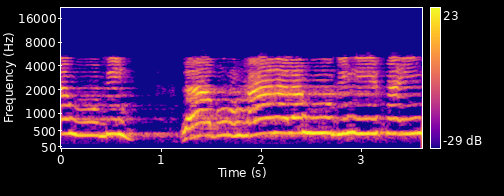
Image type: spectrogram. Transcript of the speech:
له به لا برهان له به فإن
